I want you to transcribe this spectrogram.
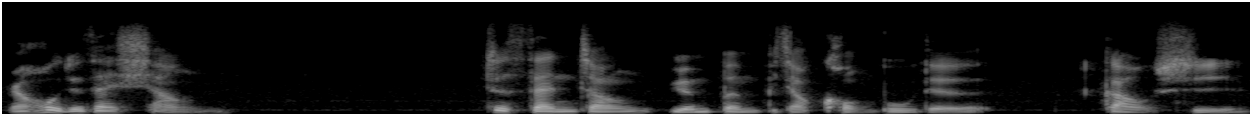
然后我就在想，这三张原本比较恐怖的告示，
